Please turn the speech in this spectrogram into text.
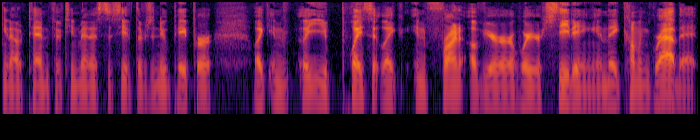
you know 10, 15 minutes to see if there's a new paper. Like in uh, you place it like in front of your where you're seating, and they come and grab it,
